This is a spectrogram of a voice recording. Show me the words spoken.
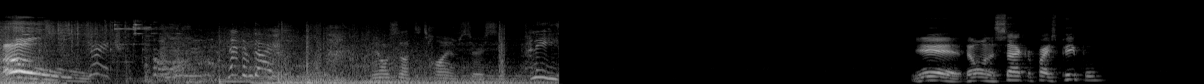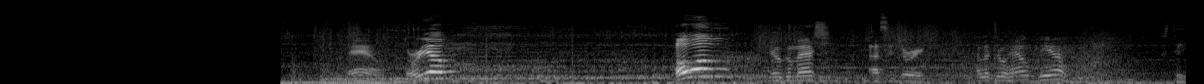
Oh! Let them go. Now it's not the time, Sersi. Please. Yeah, don't want to sacrifice people. Damn, three of them? Four of them? Gilgamesh. I see three. A little help here. Steve.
